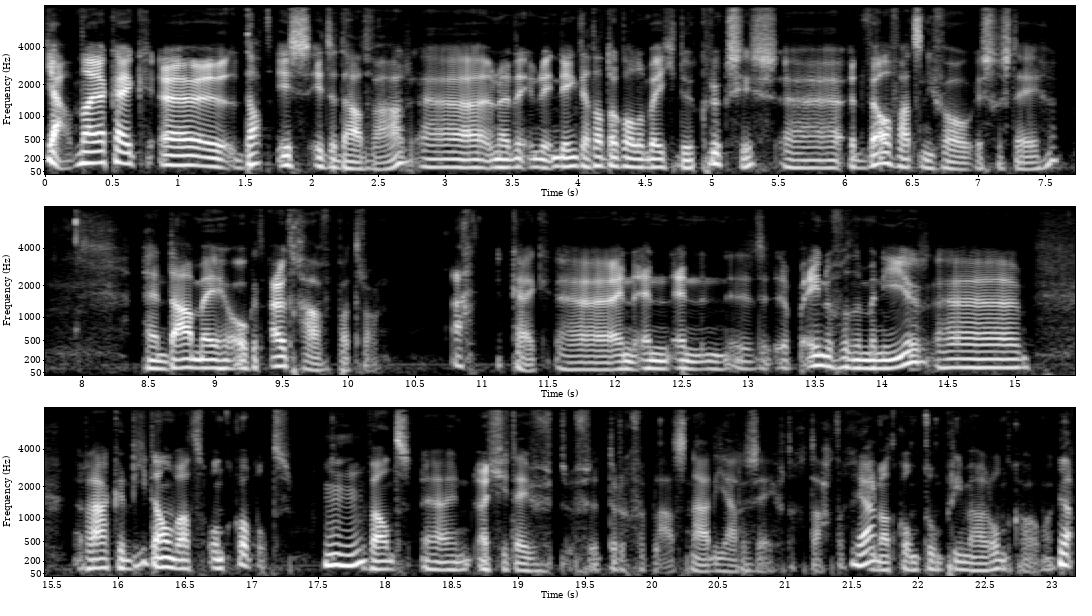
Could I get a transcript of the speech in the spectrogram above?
Ja, nou ja, kijk, eh, dat is inderdaad waar. Eh, ik denk dat dat ook al een beetje de crux is. Eh, het welvaartsniveau is gestegen. En daarmee ook het uitgavenpatroon. Ah. Kijk, en, en, en op een of andere manier raken die dan wat ontkoppeld. Want eh, als je het even v- terug verplaatst naar de jaren 70, 80. Ja. Iemand kon toen prima rondkomen. Ja.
